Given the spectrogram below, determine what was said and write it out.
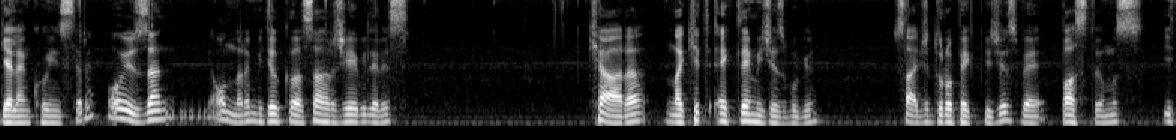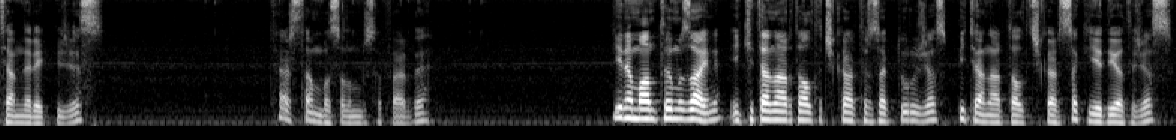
gelen coinsleri. O yüzden onları middle class'a harcayabiliriz. Kâra nakit eklemeyeceğiz bugün. Sadece drop ekleyeceğiz ve bastığımız itemler ekleyeceğiz. Tersten basalım bu sefer de. Yine mantığımız aynı. 2 tane artı 6 çıkartırsak duracağız. Bir tane artı 6 çıkartırsak 7'ye atacağız.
